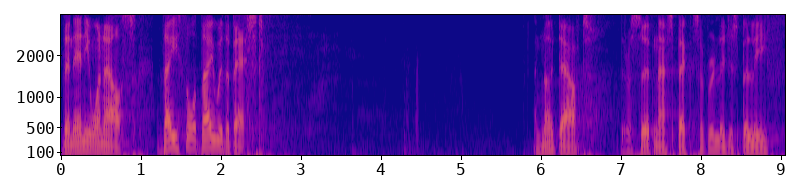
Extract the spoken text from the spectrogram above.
than anyone else. They thought they were the best. And no doubt, there are certain aspects of religious belief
